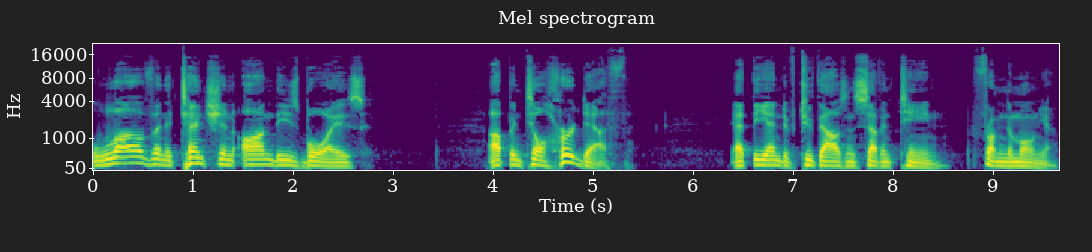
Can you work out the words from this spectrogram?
love and attention on these boys up until her death at the end of 2017 from pneumonia.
